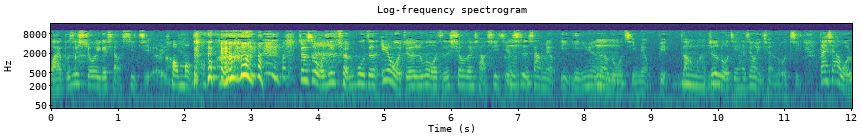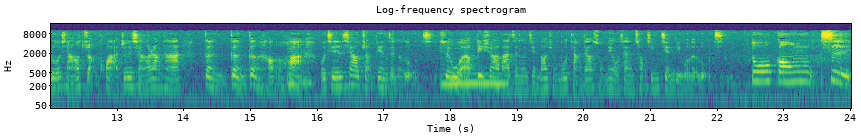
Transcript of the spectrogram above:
我还不是修一个小细节而已，好猛哦！就是我是全部真的，因为我觉得如果我只是修个小细节，事实上没有意义，因为那个逻辑没有变，你知道吗？就是逻辑还是用以前的逻辑，但现在我如果想要转化，就是想要让它更更更好的话，我其实是要转变整个逻辑，所以我要必须要把整个简报全部打掉重练，我才能重新建立我的逻辑。多功是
